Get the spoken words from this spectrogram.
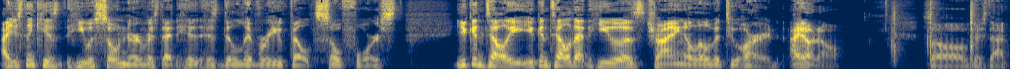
I just think his, he was so nervous that his, his delivery felt so forced. You can tell, you can tell that he was trying a little bit too hard. I don't know. So there's that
